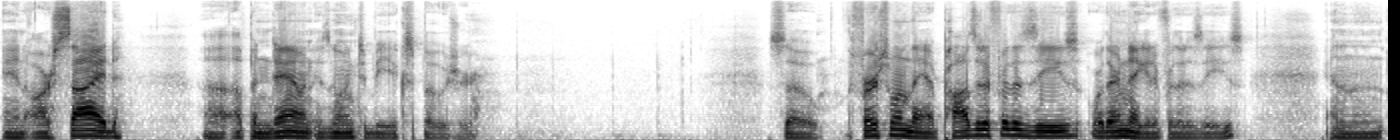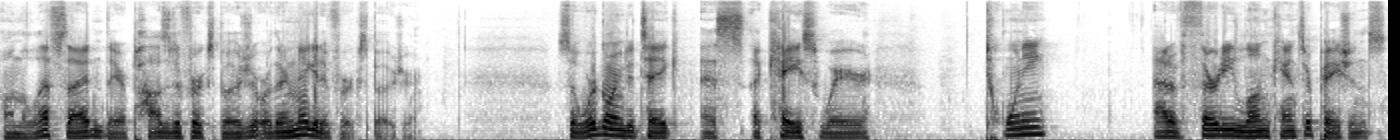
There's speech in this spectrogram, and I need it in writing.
And our side uh, up and down is going to be exposure. So the first one, they have positive for the disease or they're negative for the disease. And then on the left side, they are positive for exposure or they're negative for exposure. So we're going to take a, a case where 20 out of 30 lung cancer patients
